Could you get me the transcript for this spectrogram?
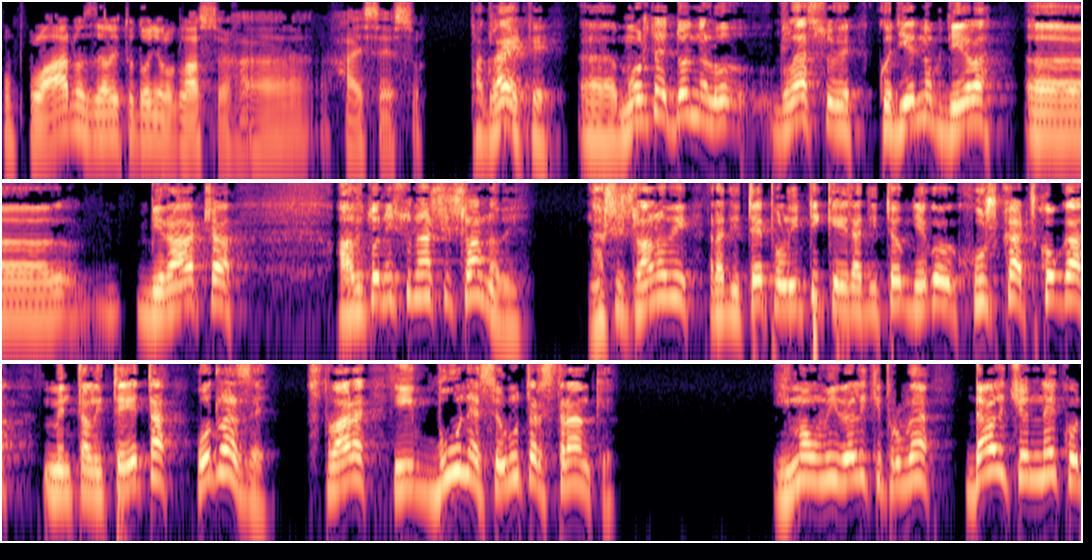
popularnost, da li je to donijelo glasove HSS-u? Pa gledajte, možda je donijelo glasove kod jednog dijela birača, ali to nisu naši članovi. Naši članovi radi te politike i radi tog njegovog huškačkoga mentaliteta odlaze, stvara i bune se unutar stranke. Imamo mi veliki problem. Da li će neko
